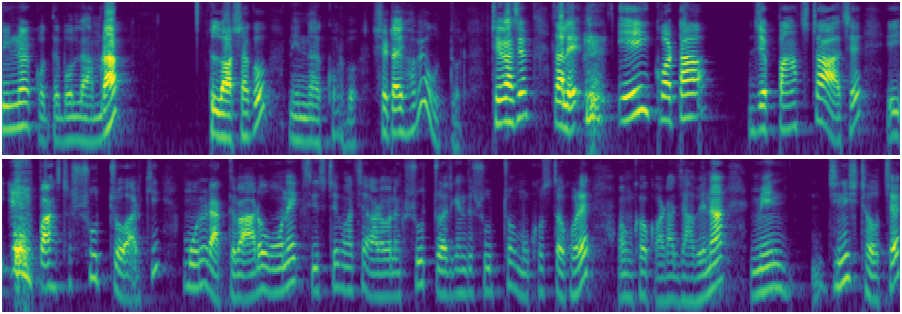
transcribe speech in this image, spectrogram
নির্ণয় করতে বললে আমরা লসাগু নির্ণয় করব। সেটাই হবে উত্তর। ঠিক আছে? তাহলে এই কটা যে পাঁচটা আছে, এই পাঁচটা সূত্র আর কি মনে রাখতে হবে। আরও অনেক সিস্টেম আছে আরও অনেক সূত্র আছে, কিন্তু সূত্র মুখস্থ করে অঙ্ক করা যাবে না। মেন জিনিসটা হচ্ছে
